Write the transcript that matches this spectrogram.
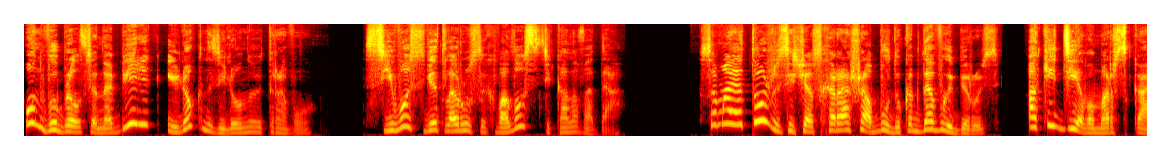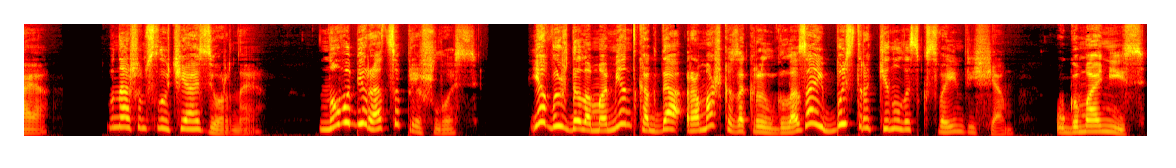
Он выбрался на берег и лег на зеленую траву. С его светлорусых волос стекала вода. Сама я тоже сейчас хороша буду, когда выберусь. Аки дева морская. В нашем случае озерная. Но выбираться пришлось. Я выждала момент, когда Ромашка закрыл глаза и быстро кинулась к своим вещам — «Угомонись»,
